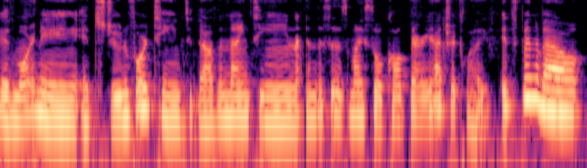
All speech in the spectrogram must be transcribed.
Good morning. It's June 14th, 2019, and this is my so called bariatric life. It's been about,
